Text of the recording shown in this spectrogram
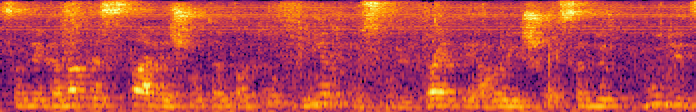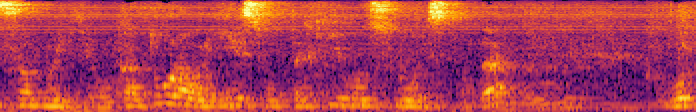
Смотри, когда ты ставишь вот этот вот метку свою, да, и ты говоришь, что будет событие, у которого есть вот такие вот свойства, да? Вот,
